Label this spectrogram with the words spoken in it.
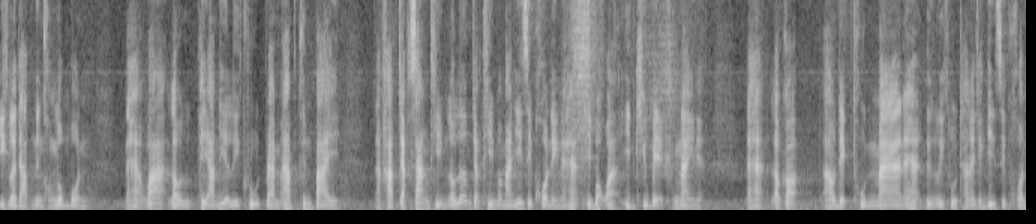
อีกระดับหนึ่งของลมบนนะฮะว่าเราพยายามที่จะรีครูดแรมอัพขึ้นไปนะครับจากสร้างทีมเราเริ่มจากทีมประมาณ 20 คนเองนะฮะที่บอกว่า incubate ข้างในเนี่ยนะฮะเราก็เอาเด็กทุนมานะฮะดึงรีครูดทันจาก 20 คน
